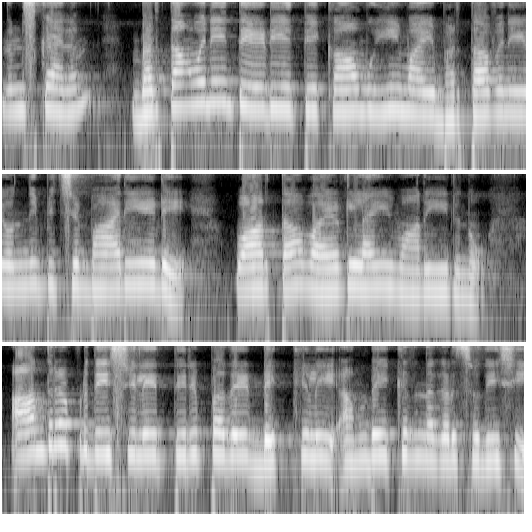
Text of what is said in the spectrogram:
നമസ്കാരം. ഭർത്താവിനെ തേടിയെത്തിയ കാമുകിയുമായി ഭർത്താവിനെ ഒന്നിപ്പിച്ച ഭാര്യയുടെ വാർത്ത വൈറലായി മാറിയിരുന്നു. ആന്ധ്രാപ്രദേശിലെ തിരുപ്പതി ഡെക്കിളി അംബേദ്കർ നഗർ സ്വദേശി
